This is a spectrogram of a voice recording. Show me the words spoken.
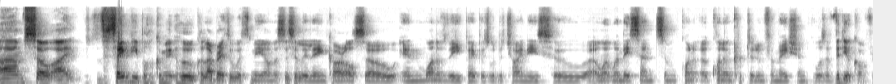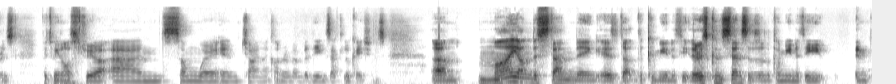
Um, so I, the same people who commu- who collaborated with me on the Sicily link are also in one of the papers with the Chinese who, uh, when, when, they sent some quantum, uh, quantum, encrypted information, it was a video conference between Austria and somewhere in China. I can't remember the exact locations. Um, my understanding is that the community, there is consensus in the community in,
